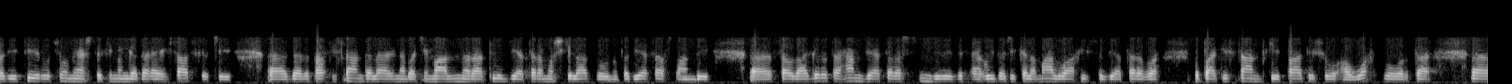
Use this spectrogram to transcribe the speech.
په دې تیر څو میاشتو کې موږ دغه احساس کړ چې د پاکستان د لارې نه بچي مال نه راتلو زیاتره مشکلات به نو په دې اساس باندې سوداګرو ته هم زیاتره ستونزې د هغوی د کله مال واخیست زیاتره په پاکستان کې پاتې شو او وخت به ورته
